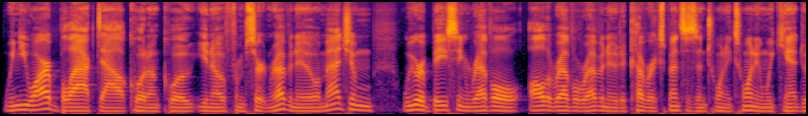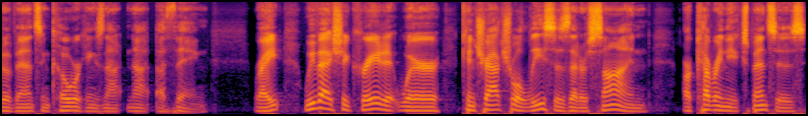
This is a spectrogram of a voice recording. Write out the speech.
when you are blacked out, quote unquote, you know, from certain revenue. Imagine we were basing Revel, all the Revel revenue to cover expenses in 2020, and we can't do events and co-working is not not a thing, right? We've actually created it where contractual leases that are signed are covering the expenses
